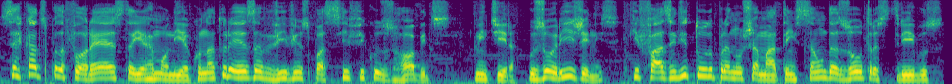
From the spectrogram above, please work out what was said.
Cercados pela floresta e harmonia com a natureza, vivem os pacíficos hobbits. Mentira, os orígenes, que fazem de tudo para não chamar a atenção das outras tribos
